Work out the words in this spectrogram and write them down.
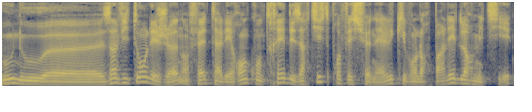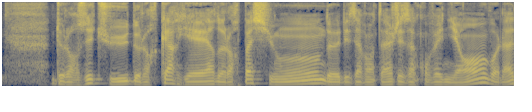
où nous euh, invitons les jeunes en fait à aller rencontrer des artistes professionnels qui vont leur parler de leur métier, de leurs études, de leur carrière, de leur passion, de, des avantages, des inconvénients, voilà,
